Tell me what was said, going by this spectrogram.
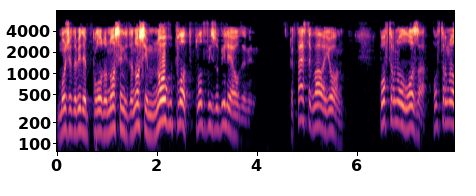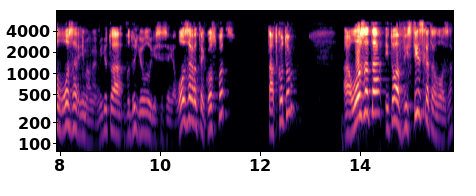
може да биде плодоносен и да носи многу плод, плод во изобилие овде вели. 15 глава Јован. Повторно лоза, повторно лозар имаме, меѓутоа во други улоги се сега. Лозарот е Господ, таткото, а лозата, и тоа вистинската лоза,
